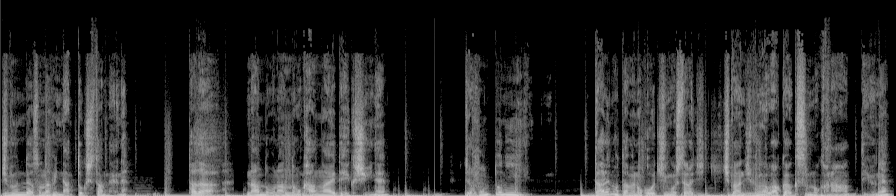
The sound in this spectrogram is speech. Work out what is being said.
自分ではそんなふうに納得してたんだよね。ただ何度も何度も考えていくしね、じゃあ本当に誰のためのコーチングをしたら一番自分がワクワクするのかなっていうね、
